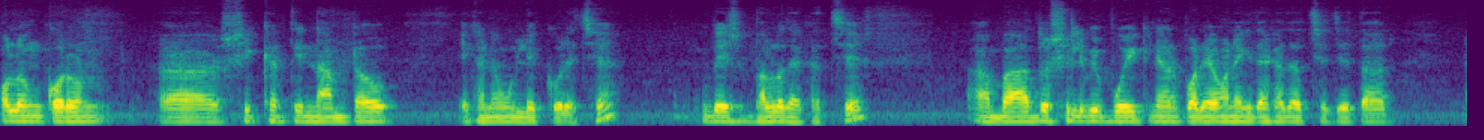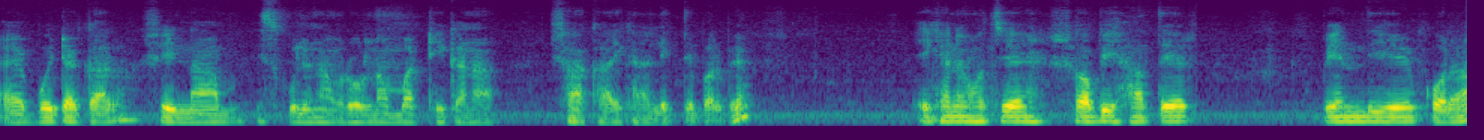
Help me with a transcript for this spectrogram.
অলঙ্করণ শিক্ষার্থীর নামটাও এখানে উল্লেখ করেছে। বেশ ভালো দেখাচ্ছে। বা আদর্শলিপি বই কেনার পরে অনেক দেখা যাচ্ছে যে তার বইটা কার? সেই নাম, স্কুলের নাম, রোল নাম্বার, ঠিকানা, শাখা এখানে লিখতে পারবে। এখানে হচ্ছে সবই হাতের পেন দিয়ে করা।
